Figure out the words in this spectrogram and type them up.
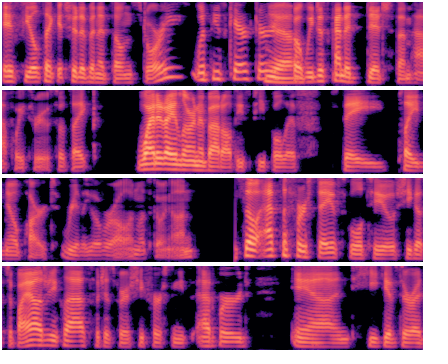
it feels like it should have been its own story with these characters, Yeah. but we just kind of ditched them halfway through. So it's like, why did I learn about all these people if they played no part really overall in what's going on? So at the first day of school, too, she goes to biology class, which is where she first meets Edward and he gives her a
